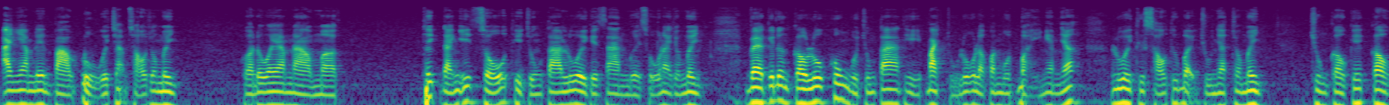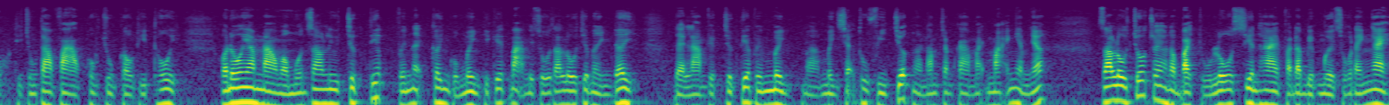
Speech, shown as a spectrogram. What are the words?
anh em lên vào đủ cái chạm 6 cho mình. Còn đâu anh em nào mà thích đánh ít số thì chúng ta nuôi cái dàn 10 số này cho mình. Về cái đường cầu lô khung của chúng ta thì bạch thủ lô là con 17 anh em nhé. Nuôi thứ sáu, thứ bảy chủ nhật cho mình. Trùng cầu kết cầu thì chúng ta vào, không trùng cầu thì thôi. Còn đâu anh em nào mà muốn giao lưu trực tiếp với lại kênh của mình thì kết bạn với số Zalo trên màn hình đây để làm việc trực tiếp với mình mà mình sẽ thu phí trước là 500k mãi mãi anh em nhé. Zalo chốt cho em là bạch thủ lô xiên 2 và đặc biệt 10 số đánh ngay.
